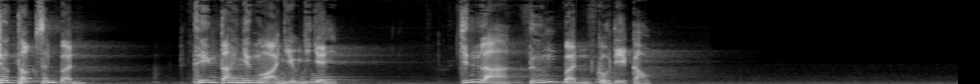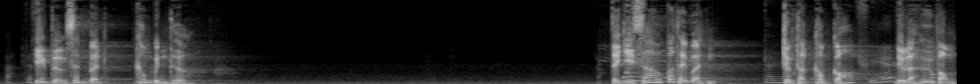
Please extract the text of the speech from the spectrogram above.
Chân thật sanh bệnh. Thiên tai nhân họa nhiều như vậy, chính là tướng bệnh của địa cầu. Hiện tượng sanh bệnh không bình thường. Tại vì sao có thể bệnh? Chân thật không có, đều là hư vọng.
